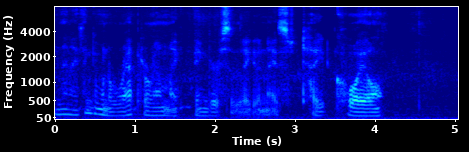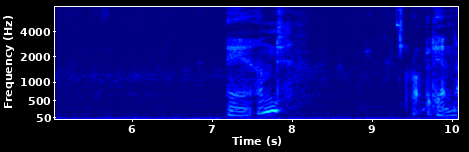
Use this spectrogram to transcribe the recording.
And then I think I'm going to wrap it around my finger so that I get a nice tight coil. And drop it in.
